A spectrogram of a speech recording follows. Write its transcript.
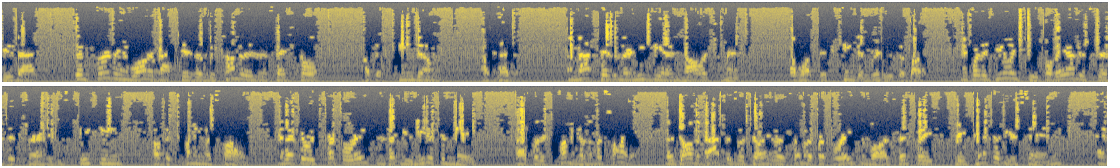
do that. Then further in water baptism, we come to the essential of the kingdom of heaven. And baptism, there needs to be an acknowledgement of what this kingdom really is about. And for the Jewish people, they understood this term to be speaking of the coming Messiah. And that there was preparations that you needed to make uh, for the coming of the Messiah. Now, John the Baptist was telling you that some of the preparation was simply repent of your sins and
